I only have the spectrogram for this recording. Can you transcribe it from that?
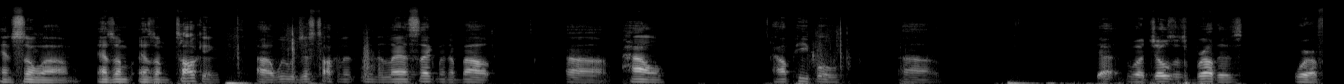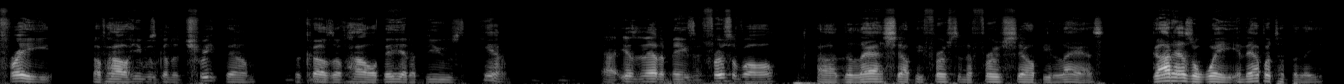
And so, um, as I'm as I'm talking, uh, we were just talking in the last segment about uh, how how people, uh, well, Joseph's brothers were afraid of how he was going to treat them because of how they had abused him. Isn't that amazing? First of all, uh, the last shall be first and the first shall be last. God has a way, inevitably,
